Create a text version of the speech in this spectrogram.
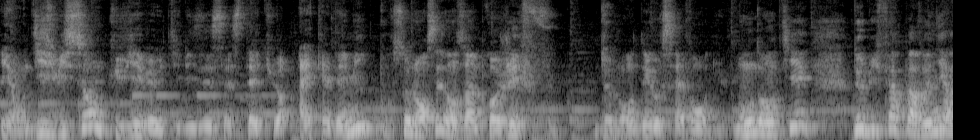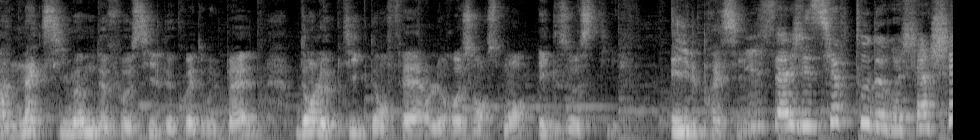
Et en 1800, Cuvier va utiliser sa stature académique pour se lancer dans un projet fou, demander aux savants du monde entier de lui faire parvenir un maximum de fossiles de quadrupèdes dans l'optique d'en faire le recensement exhaustif. Et il précise. Il s'agit surtout de rechercher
